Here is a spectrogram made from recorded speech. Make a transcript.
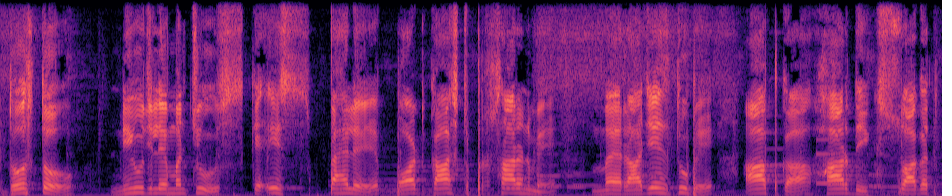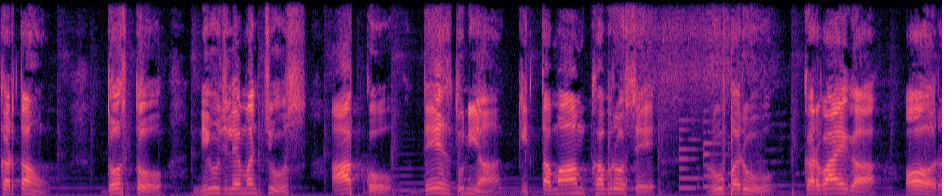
दोस्तों, न्यूज़ लेमन चूस के इस पहले पॉडकास्ट प्रसारण में मैं राजेश दुबे आपका हार्दिक स्वागत करता हूँ। दोस्तों, न्यूज़ लेमन चूस आपको देश दुनिया की तमाम खबरों से रूबरू करवाएगा और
